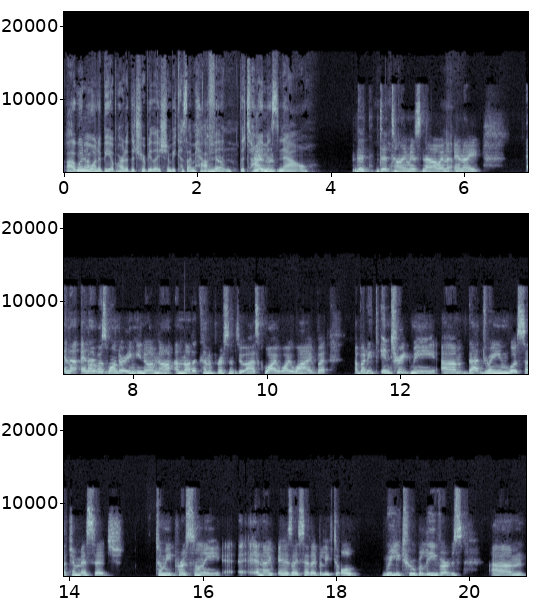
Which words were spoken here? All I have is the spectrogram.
I wouldn't no. want to be a part of the tribulation because I'm half no. in. The time is now. The the time is now, and yeah. and I and I, and I was wondering, you know, I'm not I'm not a kind of person to ask why, why, why, but but it intrigued me. Um, that dream was such a message to me personally, and I, as I said, I believe to all really true believers, um,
